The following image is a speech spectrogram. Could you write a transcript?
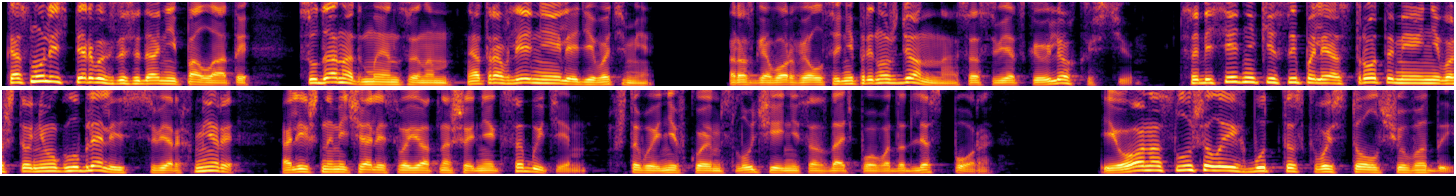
Коснулись первых заседаний палаты, суда над Мэнсоном, отравления леди во тьме. Разговор велся непринужденно, со светской легкостью. Собеседники сыпали остротами и ни во что не углублялись сверх меры, а лишь намечали свое отношение к событиям, чтобы ни в коем случае не создать повода для спора. Иона слушала их будто сквозь толщу воды.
